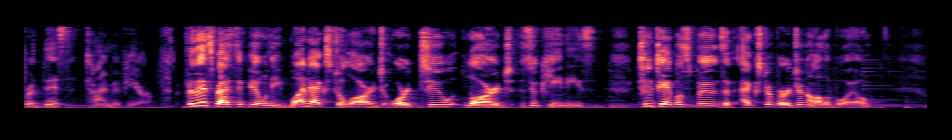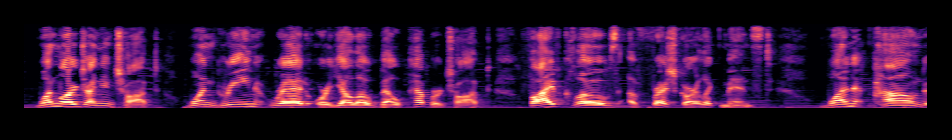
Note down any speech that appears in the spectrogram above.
for this time of year. For this recipe, you'll need one extra large or two large zucchinis, two tablespoons of extra virgin olive oil, one large onion chopped, one green, red, or yellow bell pepper chopped, five cloves of fresh garlic minced, one pound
